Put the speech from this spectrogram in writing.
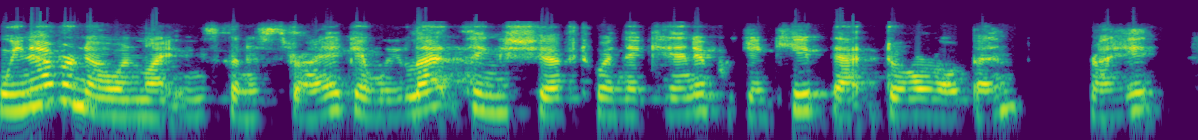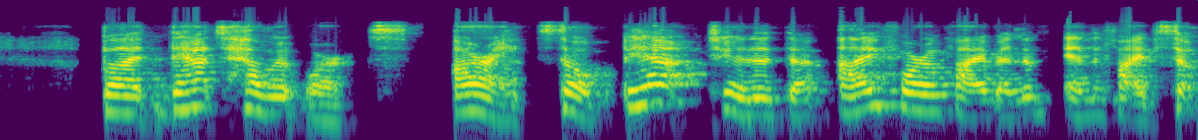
we never know when lightning's going to strike, and we let things shift when they can if we can keep that door open, right? But that's how it works. All right, so back to the, the I-405 and the, and the 5. So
